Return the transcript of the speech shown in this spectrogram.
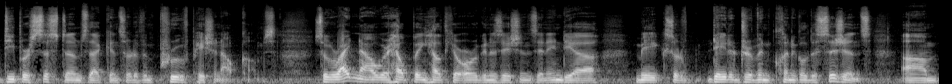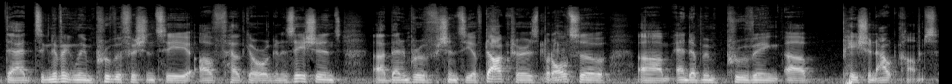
deeper systems that can sort of improve patient outcomes. So, right now, we're helping healthcare organizations in India make sort of data driven clinical decisions um, that significantly improve efficiency of healthcare organizations, uh, that improve efficiency of doctors, but also um, end up improving uh, patient outcomes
